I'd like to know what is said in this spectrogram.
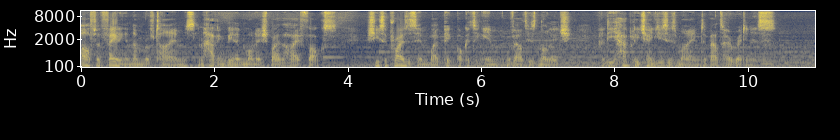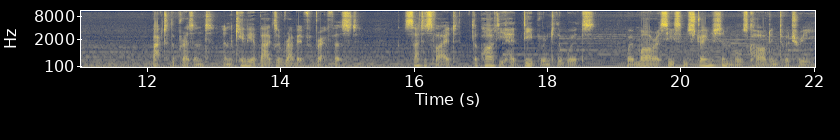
After failing a number of times and having been admonished by the High Fox, she surprises him by pickpocketing him without his knowledge, and he happily changes his mind about her readiness. Back to the present, and Killia bags a rabbit for breakfast. Satisfied, the party head deeper into the woods, where Mara sees some strange symbols carved into a tree.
